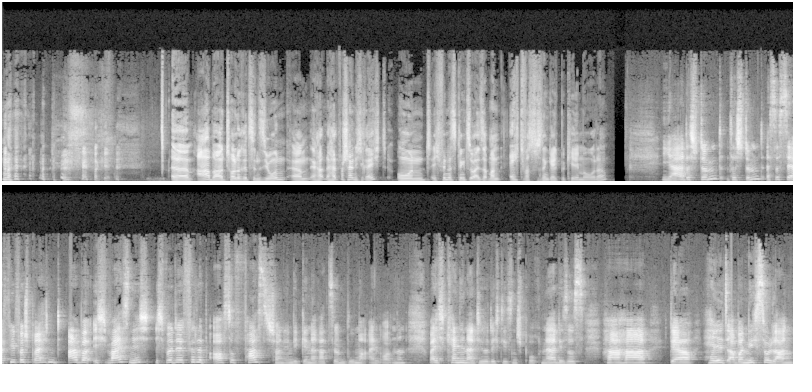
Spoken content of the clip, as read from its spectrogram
okay. Ähm, aber tolle Rezension. Ähm, er, hat, er hat wahrscheinlich recht. Und ich finde, es klingt so, als ob man echt was für sein Geld bekäme, oder? Ja, das stimmt, das stimmt. Es ist sehr vielversprechend, aber ich weiß nicht, ich würde Philipp auch so fast schon in die Generation Boomer einordnen, weil ich kenne natürlich diesen Spruch, ne? Dieses Haha, der hält aber nicht so lang.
